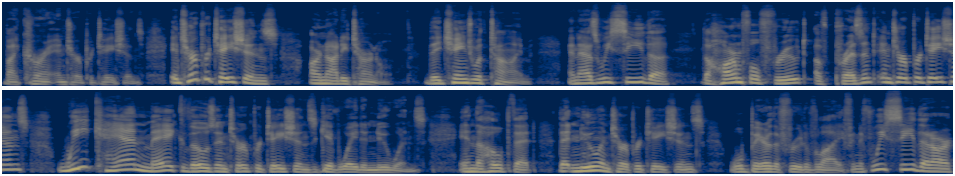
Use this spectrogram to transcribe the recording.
by current interpretations. Interpretations are not eternal, they change with time. And as we see the the harmful fruit of present interpretations, we can make those interpretations give way to new ones in the hope that, that new interpretations will bear the fruit of life. And if we see that our,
